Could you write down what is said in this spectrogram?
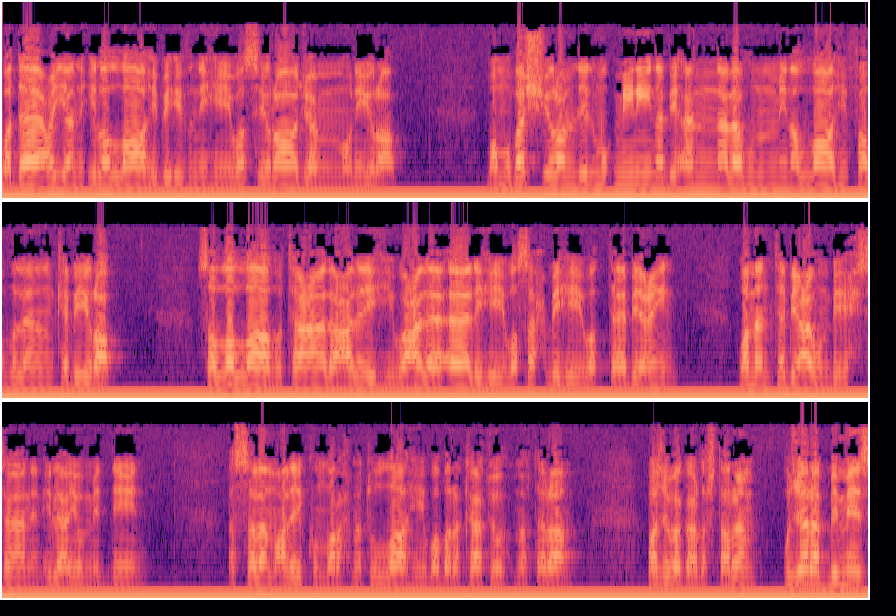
وداعيا إلى الله بإذنه وسراجا منيرا. ومبشرا للمؤمنين بأن لهم من الله فضلا كبيرا. صلى الله تعالى عليه وعلى آله وصحبه والتابعين ومن تبعهم بإحسان إلى يوم الدين. Esselamu aleykum və rəhmətullahi və barakatuh, möhtərəm bacı və qardaşlarım. Uca Rəbbimiz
